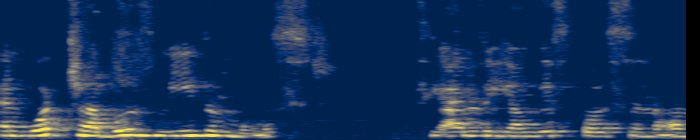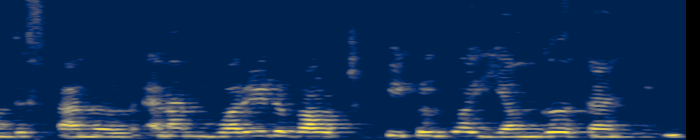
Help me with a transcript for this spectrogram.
And what troubles me the most see, I'm the youngest person on this panel, and I'm worried about people who are younger than me.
